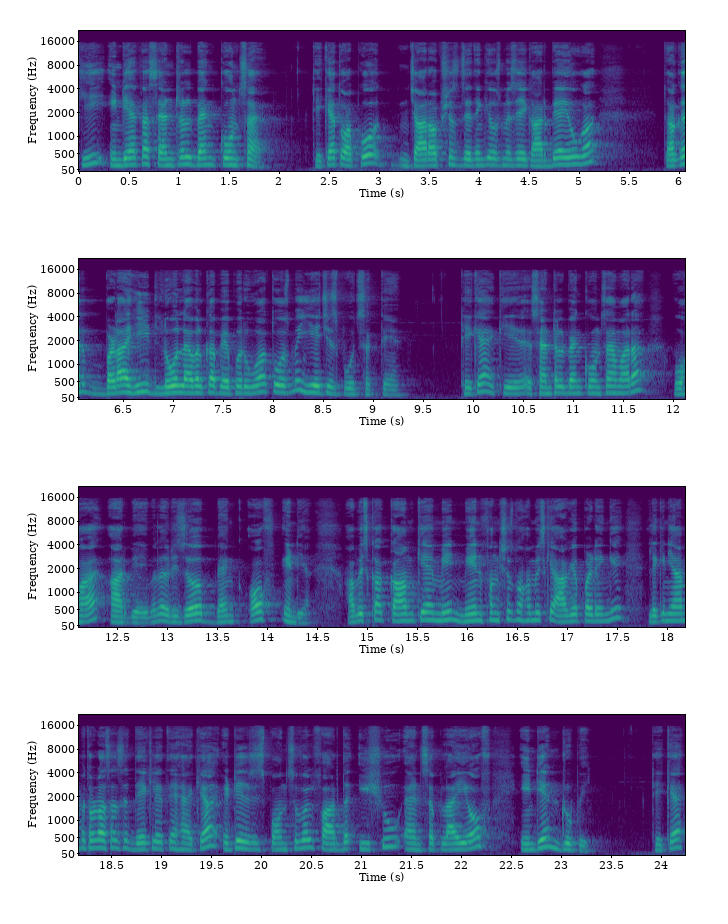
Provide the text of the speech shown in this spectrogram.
कि इंडिया का सेंट्रल बैंक कौन सा है? ठीक है तो आपको चार ऑप्शंस दे देंगे, उसमें से एक आरबीआई होगा। तो अगर बड़ा ही लो लेवल का पेपर हुआ तो उसमें ये चीज़ पूछ सकते हैं। ठीक है, कि सेंट्रल बैंक कौन सा है हमारा? वो है आरबीआई मतलब रिज़र्व बैंक ऑफ़ इंडिया अब इसका काम क्या है? मेन मेन फ़ंक्शन तो हम इसके आगे पढ़ेंगे, लेकिन यहाँ पे थोड़ा सा से देख लेते हैं क्या? It is responsible for the issue and supply of Indian rupee ठीक है,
